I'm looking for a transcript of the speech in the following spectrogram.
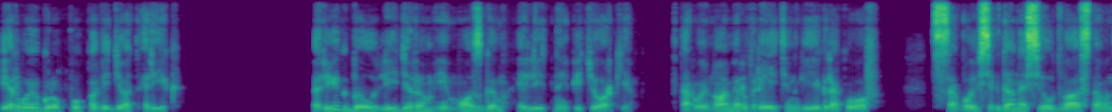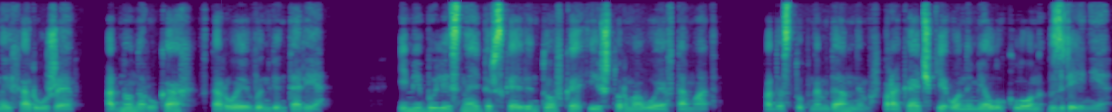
Первую группу поведет Рик». Рик был лидером и мозгом элитной пятерки. Второй номер в рейтинге игроков. С собой всегда носил два основных оружия. Одно на руках, второе в инвентаре. Ими были снайперская винтовка и штурмовой автомат. По доступным данным, в прокачке он имел уклон в зрение.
